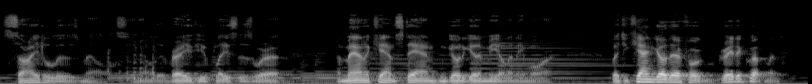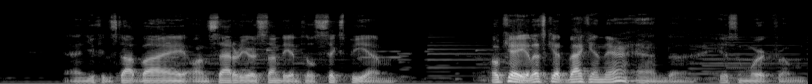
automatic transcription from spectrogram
Sorry to lose Mel's. You know, there are very few places where a, man who can't stand can go to get a meal anymore. But you can go there for great equipment. And you can stop by on Saturday or Sunday until 6 p.m. Okay, let's get back in there and uh, hear some work from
